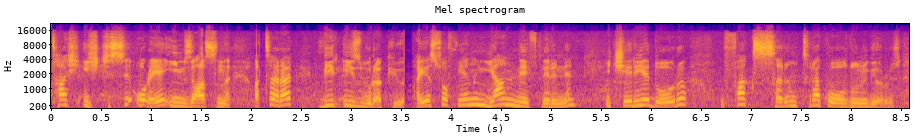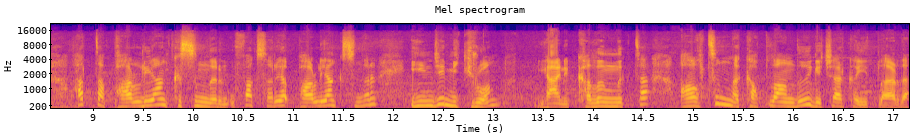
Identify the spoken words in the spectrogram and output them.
taş işçisi oraya imzasını atarak bir iz bırakıyor. Ayasofya'nın yan neflerinin içeriye doğru ufak sarımtırak olduğunu görürüz. Hatta parlayan kısımların, ufak sarı parlayan kısımların ince mikron yani kalınlıkta altınla kaplandığı geçer kayıtlarda.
